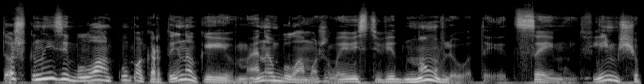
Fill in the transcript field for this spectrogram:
Тож в книзі була купа картинок, і в мене була можливість відновлювати цей мультфільм, щоб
